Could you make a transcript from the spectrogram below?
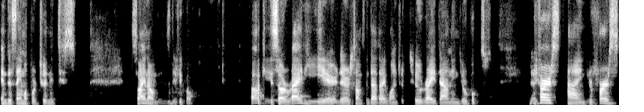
and the same opportunities. So I know is difficult. Okay, so right here, there's something that I want you to write down in your books. The first time, your first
